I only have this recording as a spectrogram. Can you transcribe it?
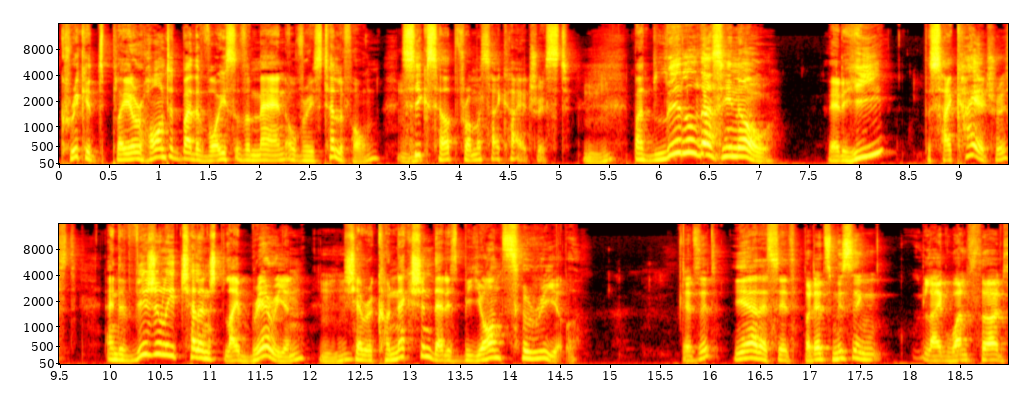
cricket player haunted by the voice of a man over his telephone mm-hmm. seeks help from a psychiatrist. Mm-hmm. But little does he know that he the psychiatrist, and a visually challenged librarian mm-hmm. share a connection that is beyond surreal. That's it? Yeah, that's it. But that's missing like one third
